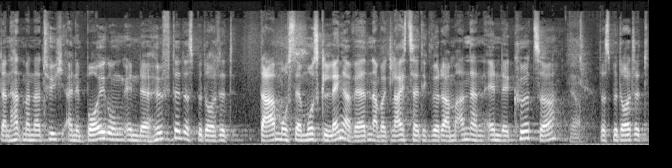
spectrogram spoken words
dann hat man natürlich eine Beugung in der Hüfte. Das bedeutet, da muss der Muskel länger werden, aber gleichzeitig wird er am anderen Ende kürzer. Ja. Das bedeutet,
